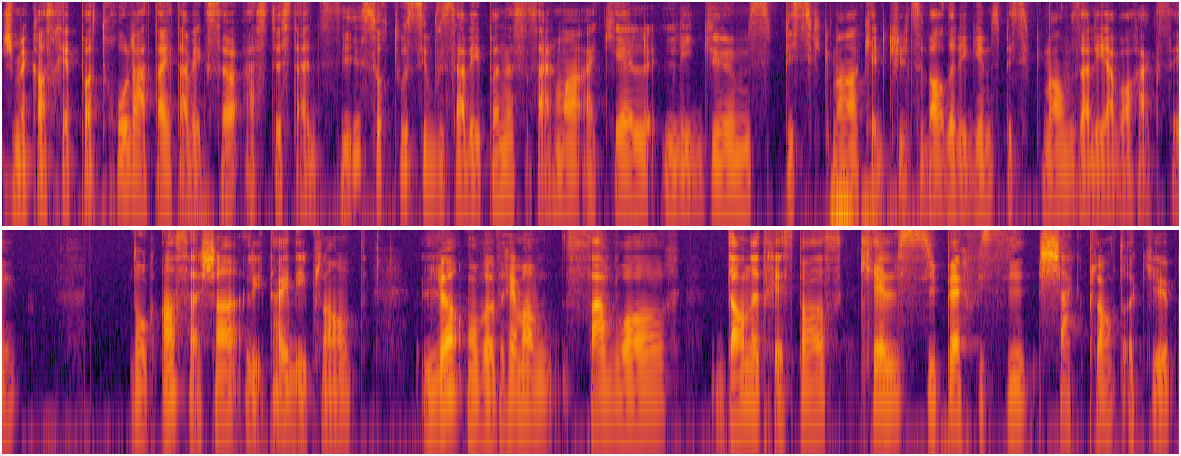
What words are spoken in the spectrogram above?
Je me casserais pas trop la tête avec ça à ce stade-ci, surtout si vous ne savez pas nécessairement à quel légumes spécifiquement, quel cultivar de légumes spécifiquement vous allez avoir accès. Donc, en sachant les tailles des plantes, là, on va vraiment savoir dans notre espace quelle superficie chaque plante occupe,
